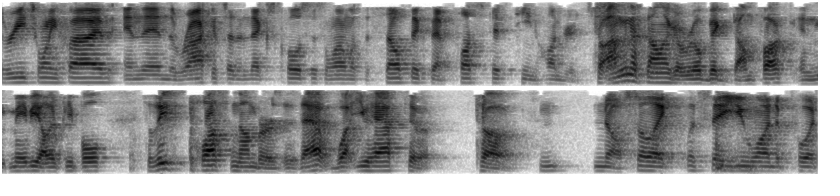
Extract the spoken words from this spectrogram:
325, and then the Rockets are the next closest, along with the Celtics at plus 1500. So I'm gonna sound like a real big dumb fuck, and maybe other people. So these plus numbers, is that what you have to to? N- No. So like, let's say you wanted to put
